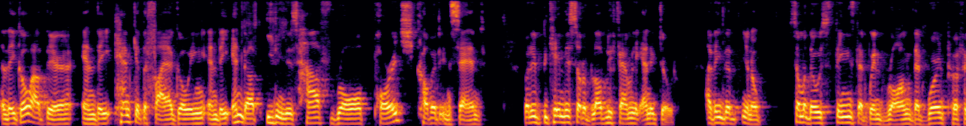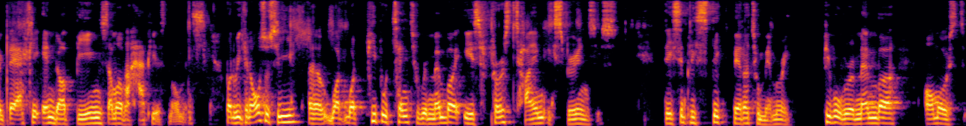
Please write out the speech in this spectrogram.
And they go out there and they can't get the fire going and they end up eating this half raw porridge covered in sand. But it became this sort of lovely family anecdote. I think that, you know, some of those things that went wrong, that weren't perfect, they actually end up being some of our happiest moments. But we can also see uh, what, what people tend to remember is first time experiences they simply stick better to memory. People remember almost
